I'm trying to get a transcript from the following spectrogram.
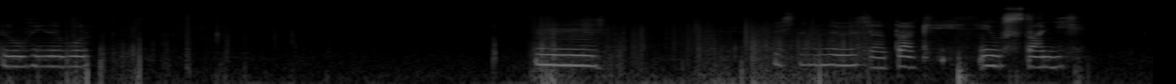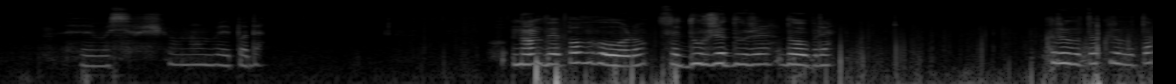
Другий набор. М, Ось нам не везе. Так, і останній. Дивимося, що нам випаде. Нам випав гору. Це дуже-дуже добре. Круто, круто.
